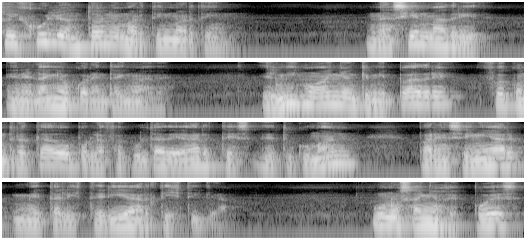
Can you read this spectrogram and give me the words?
Soy Julio Antonio Martín Martín. Nací en Madrid en el año 49, el mismo año en que mi padre fue contratado por la Facultad de Artes de Tucumán para enseñar metalistería artística. Unos años después,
